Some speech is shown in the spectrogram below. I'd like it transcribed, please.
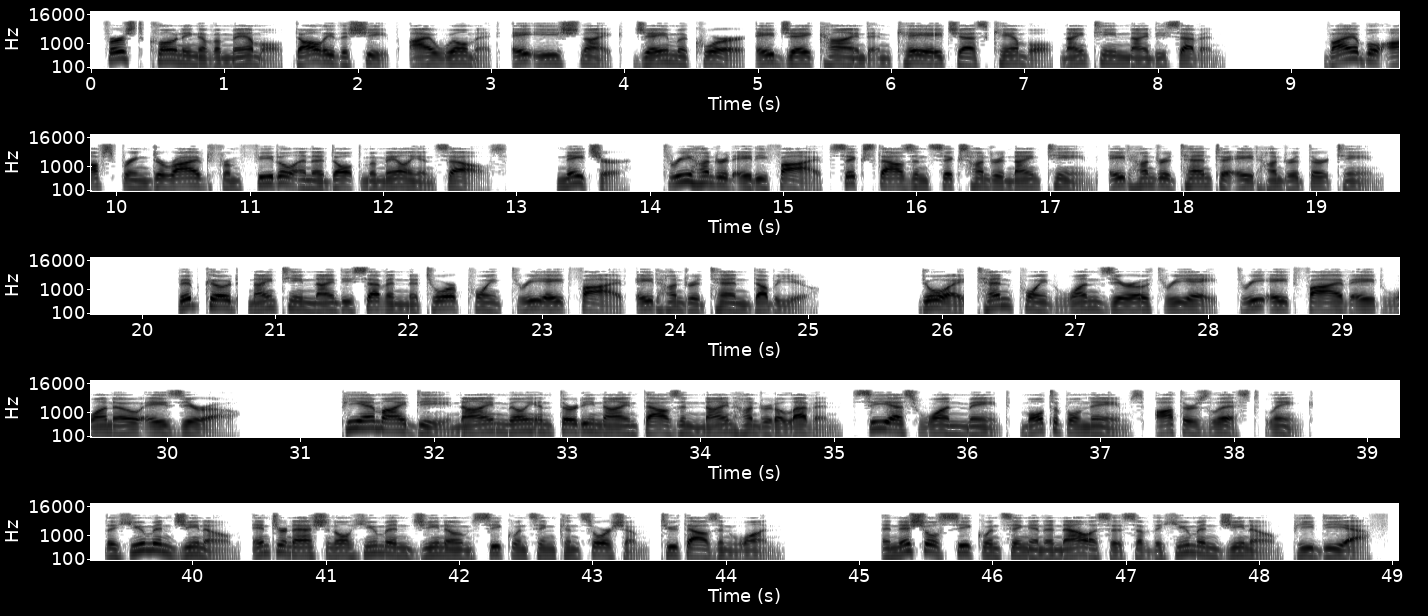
First cloning of a mammal Dolly the sheep, I. Wilmut, A. E. Schnieke, J. McWhir, A. J. Kind and K. H. S. Campbell 1997. Viable offspring derived from fetal and adult mammalian cells. Nature. 385 6619, 810 to 813. Bibcode, 1997 Nator.385, 810W. doi, 10.1038/385810A0. PMID 9039911, CS1 maint, multiple names, authors list link. The Human Genome, International Human Genome Sequencing Consortium 2001. Initial Sequencing and Analysis of the Human Genome PDF.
